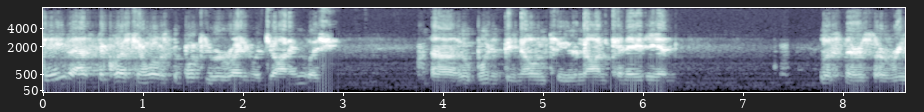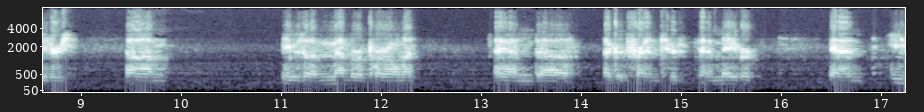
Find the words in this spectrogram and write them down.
Dave asked the question. What was the book you were writing with John English? uh, who wouldn't be known to your non-Canadian listeners or readers. Um, he was a member of Parliament and uh, a good friend to, and neighbor. And he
